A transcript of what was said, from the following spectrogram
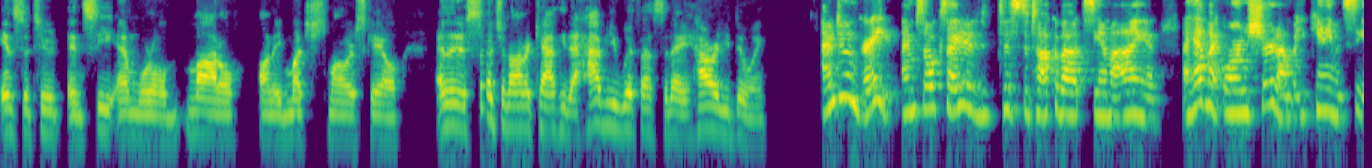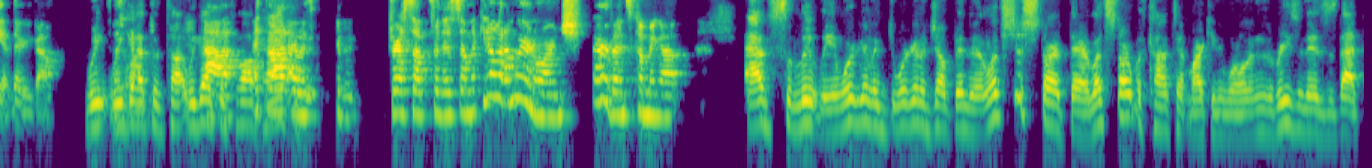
Institute and CM World model on a much smaller scale. And it is such an honor, Cathy, to have you with us today. How are you doing? I'm doing great. I'm so excited just to talk about CMI, and I have my orange shirt on, but you can't even see it. There you go. We we got the top. We got uh, the top. I thought I was going to dress up for this. I'm like, you know what? I'm wearing orange. Our event's coming up. Absolutely, and we're gonna we're gonna jump into it. Let's just start there. Let's start with content marketing world, and the reason is is that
